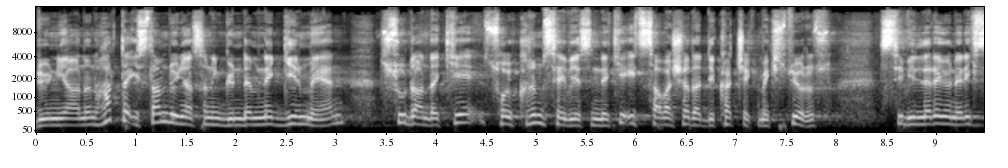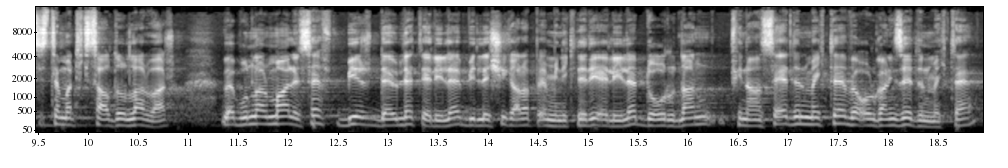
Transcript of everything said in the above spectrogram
dünyanın hatta İslam dünyasının gündemine girmeyen Sudan'daki soykırım seviyesindeki iç savaşa da dikkat çekmek istiyoruz. Sivillere yönelik sistematik saldırılar var ve bunlar maalesef bir devlet eliyle Birleşik Arap Emirlikleri eliyle doğrudan finanse edilmekte ve organize edilmekte.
